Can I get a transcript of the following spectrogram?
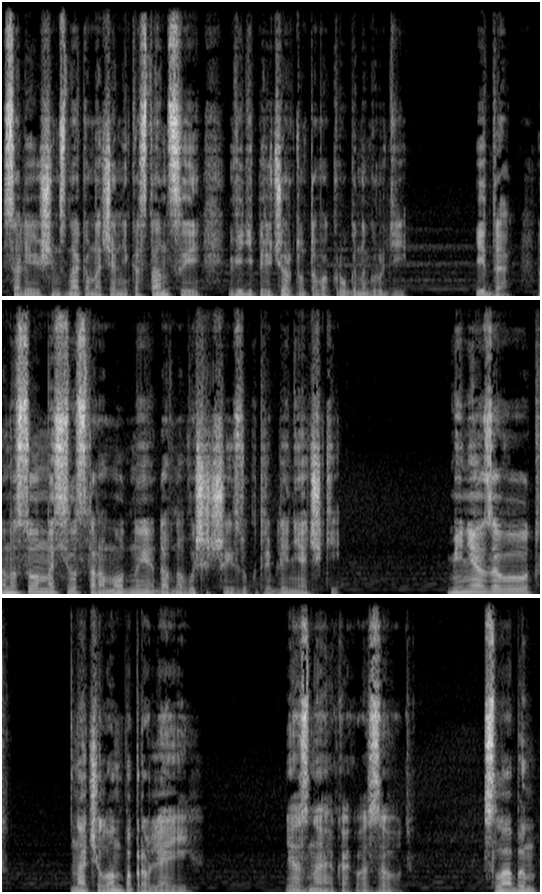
с олеющим знаком начальника станции в виде перечеркнутого круга на груди. И да, на носу он носил старомодные, давно вышедшие из употребления очки. «Меня зовут...» Начал он, поправляя их. «Я знаю, как вас зовут», Слабым,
